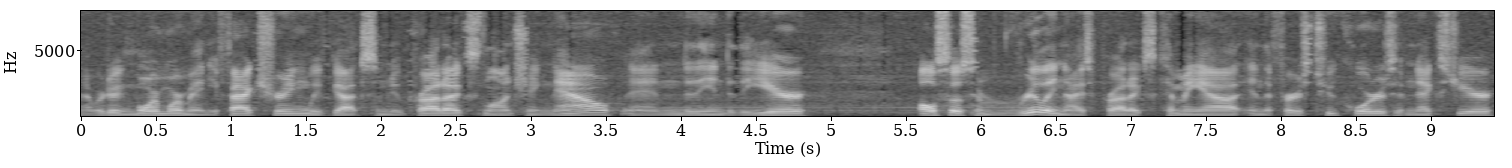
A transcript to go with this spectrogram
Uh, we're doing more and more manufacturing. We've got some new products launching now and into the end of the year. Also some really nice products coming out in the first two quarters of next year,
